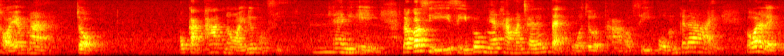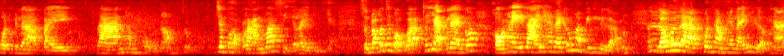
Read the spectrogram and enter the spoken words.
ถอยออกมาจบ โอกาสพลาดน้อยเรื่องของสี แค่นี้เอง แล้วก็สีสีพวกเนี้ยค่ะมันใช้ตั้งแต่หัวจรดเท้า สีผมก็ได้ เพราะว่าหลายๆคนเวลาไปร้านทำผมเนาะจะบอกร้านว่าสีอะไรดีอะส่วนมากก็จะบอกว่าถ้าอยากแรงก็ขอไฮไลท์ไฮไลท์ก็มาเป็นเหลือง แล้วเวลาคนทำไฮไลท์เหลืองนะ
